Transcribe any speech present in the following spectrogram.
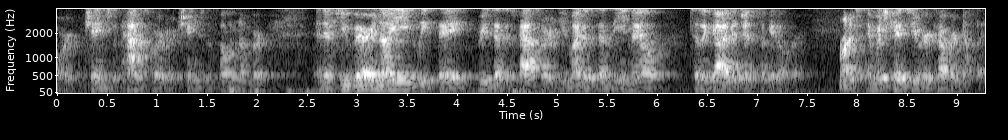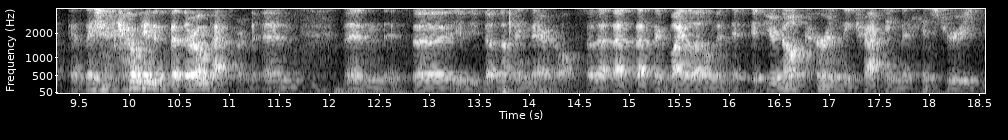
or change the password, or change the phone number. And if you very naively say reset this password, you might have sent the email to the guy that just took it over. Right. In which case, you've recovered nothing because they just go in and set their own password, and then it's uh, you've done nothing there at all. So that, that's that's a vital element. If if you're not currently tracking the history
